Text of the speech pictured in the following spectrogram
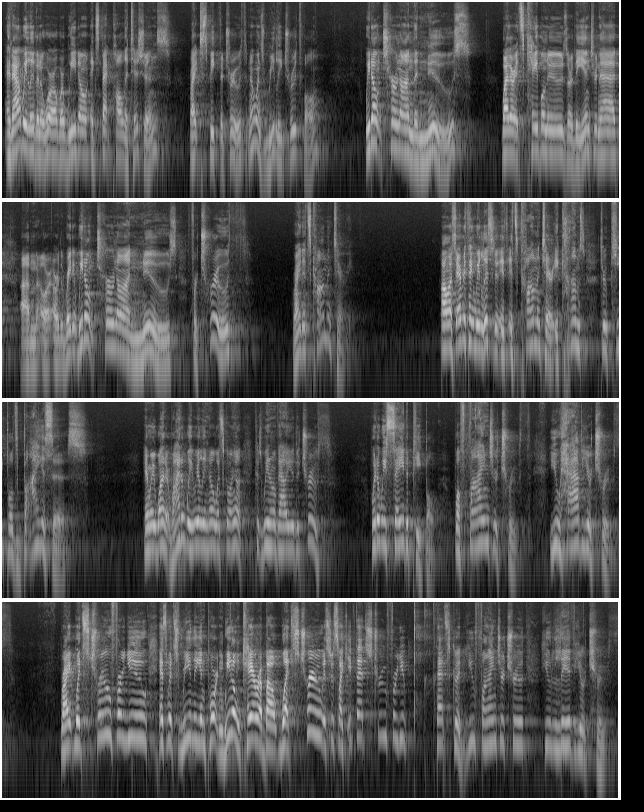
And now we live in a world where we don't expect politicians, right, to speak the truth. No one's really truthful. We don't turn on the news Whether it's cable news or the internet um, or, or the radio, we don't turn on news for truth, right? It's commentary. Almost everything we listen to, it's commentary. It comes through people's biases. And we wonder, why do we really know what's going on? Because we don't value the truth. What do we say to people? Well, find your truth. You have your truth. Right? What's true for you is what's really important. We don't care about what's true. It's just like, if that's true for you, that's good. You find your truth, you live your truth.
